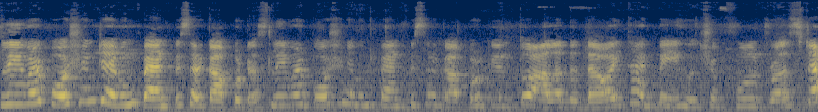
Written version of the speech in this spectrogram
স্লিভার পোর্শনটা এবং প্যান্ট পিসের কাপড়টা। স্লিভার পোর্শন এবং প্যান্ট পিসের কাপড় কিন্তু আলাদা দেওয়াই থাকবে। এই হচ্ছে ফুল ড্রেসটা।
